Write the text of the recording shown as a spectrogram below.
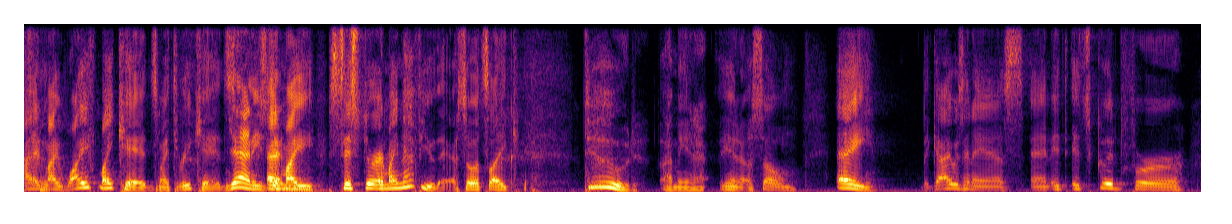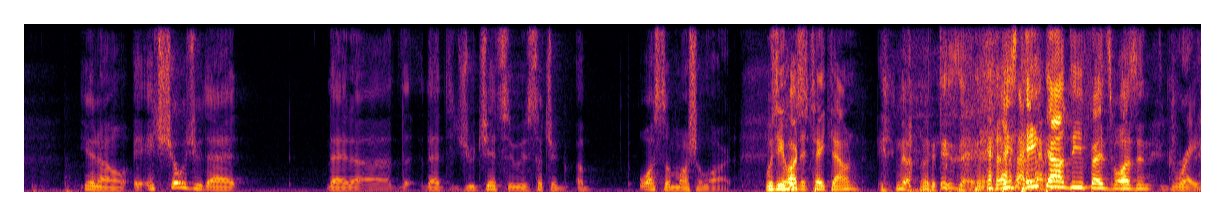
I had my wife, my kids, my three kids, Yeah, and he's and my sister and my nephew there. So it's like, dude, I mean, you know, so hey, the guy was an ass, and it, it's good for, you know, it, it shows you that that uh th- that jujitsu is such a, a awesome martial art. Was he hard to take down? no, his, his takedown defense wasn't great.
